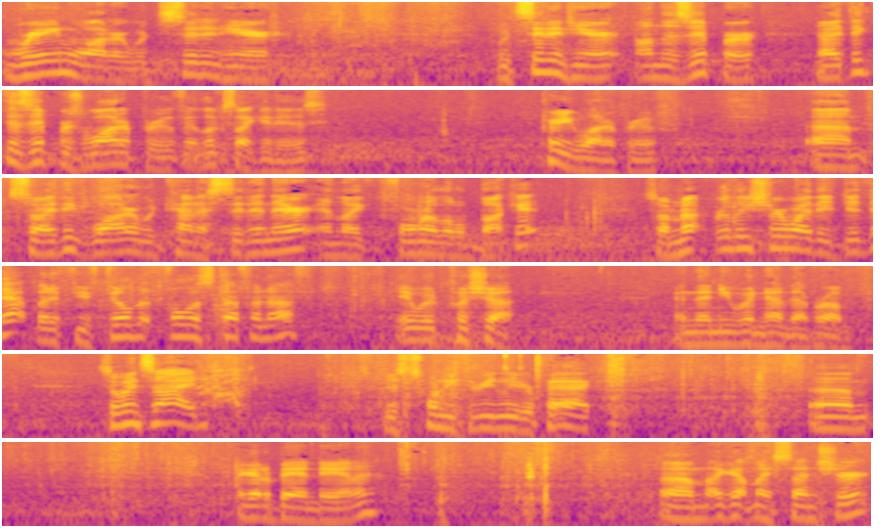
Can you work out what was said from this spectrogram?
rainwater would sit in here, would sit in here on the zipper. Now I think the zipper's waterproof. It looks like it is, pretty waterproof. Um, so I think water would kind of sit in there and like form a little bucket. So I'm not really sure why they did that, but if you filled it full of stuff enough, it would push up and then you wouldn't have that problem. So inside this 23 liter pack, um, I got a bandana. Um, I got my sun shirt.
